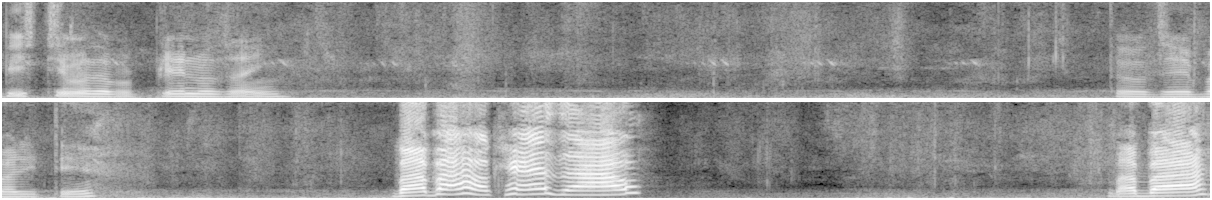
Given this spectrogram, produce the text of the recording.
বৃষ্টির মধ্যে আবার প্লেনও যাই। তো যে বাড়িতে। বাবা, খেয়ে যাও। বাবা।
